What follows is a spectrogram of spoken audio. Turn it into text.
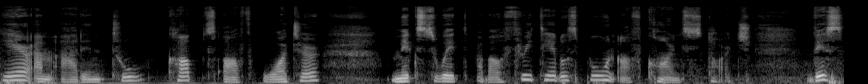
Here I'm adding two cups of water mixed with about three tablespoons of cornstarch. This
